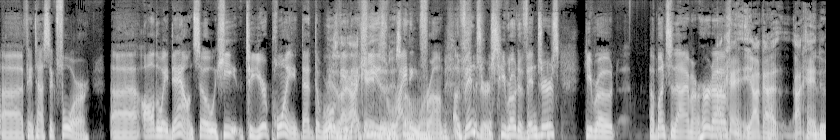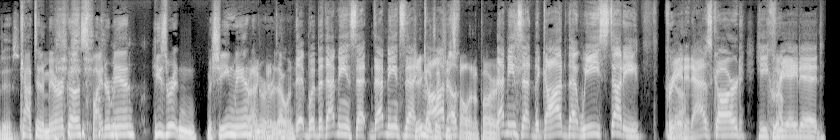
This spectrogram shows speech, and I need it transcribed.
uh, Fantastic Four, uh, all the way down. So he, to your point, that the worldview like, that he's this no writing from Avengers. He wrote Avengers. He wrote a bunch of that I haven't heard I of. can't. Y'all got. I can't do this. Captain America, Spider Man. He's written Machine Man. I never heard of that one. That- but but that means that that means that Jamie looks God like she's of- falling apart That means that the God that we study created Asgard. He created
